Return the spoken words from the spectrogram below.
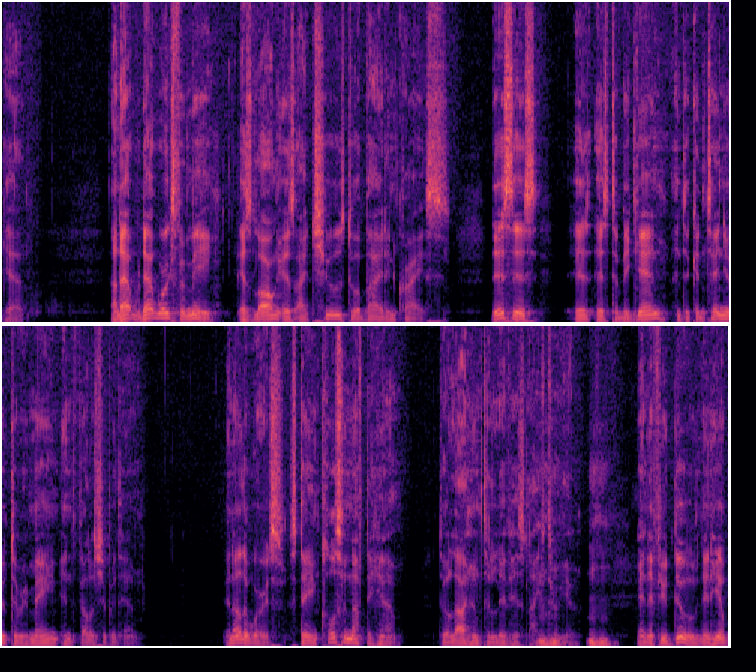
Yeah. Now that that works for me as long as I choose to abide in Christ. This is is, is to begin and to continue to remain in fellowship with him. In other words, staying close enough to him to allow him to live his life mm-hmm. through you. Mm-hmm. And if you do, then he'll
